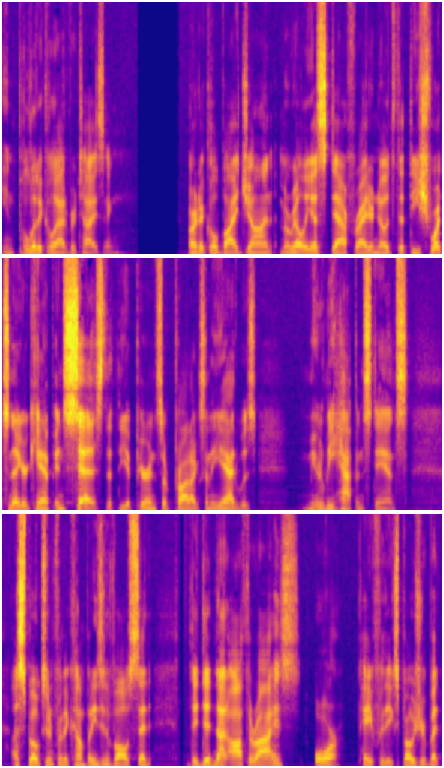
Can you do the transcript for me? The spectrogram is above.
in political advertising. Article by John Marelius, staff writer, notes that the Schwarzenegger camp insists that the appearance of products in the ad was merely happenstance. A spokesman for the companies involved said they did not authorize or pay for the exposure, but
